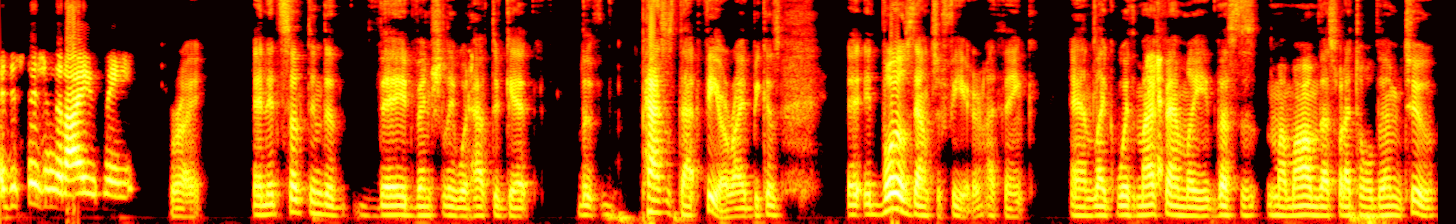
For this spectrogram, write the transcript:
a decision that I've made. Right. And it's something that they eventually would have to get the past that fear, right? Because it, it boils down to fear, I think. And like with my family, that's the, my mom. That's what I told them too.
